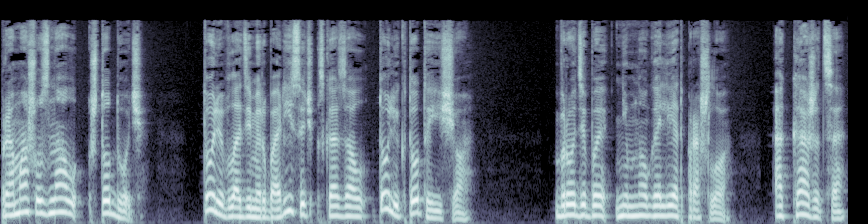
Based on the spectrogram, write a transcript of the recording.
Про Машу знал, что дочь. То ли Владимир Борисович сказал, то ли кто-то еще. Вроде бы немного лет прошло, а кажется,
